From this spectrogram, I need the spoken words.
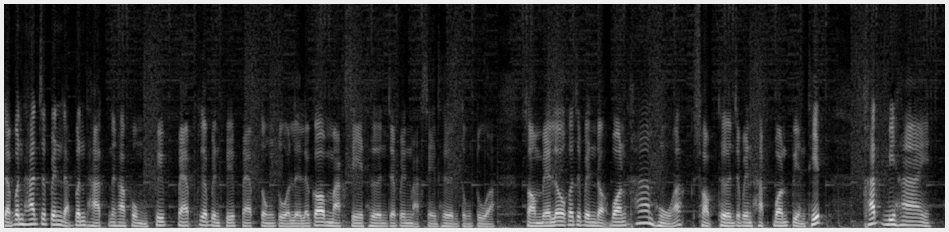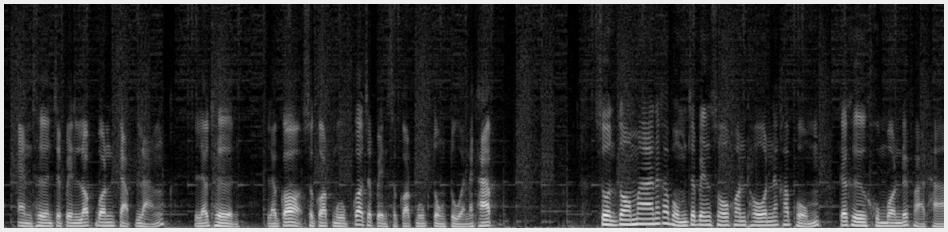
ดับเบิลทัชจะเป็นดับเบิลทัชนะครับผมฟิปแฟบจะเป็นฟิปแฟบตรงตัวเลย แล้วก็มาร์คเซเทิร์นจะเป็นมาร์คเซเทิร์นตรงตัว ซอมเบโลก็จะเป็นดอกบอลข้ามหัวช็อปเทิร์นจะเป็นหักบอลเปลี่ยนทิศคัตบีไฮแอนเทิร์นจะเป็นล็อกบอลกลับหลังแล้วเทิร์นแล้วก็สกอตมูฟก็จะเป็นสกอตมูฟตรงตัวนะครับ ส่วนต่อมานะครับผมจะเป็นโซคอนโทรลนะครับผมก็คือคุมบอลด้วยฝ่าเท้า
